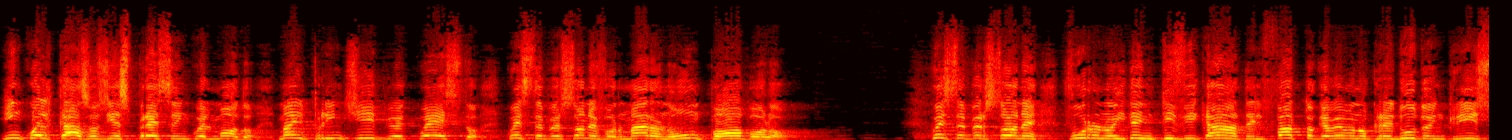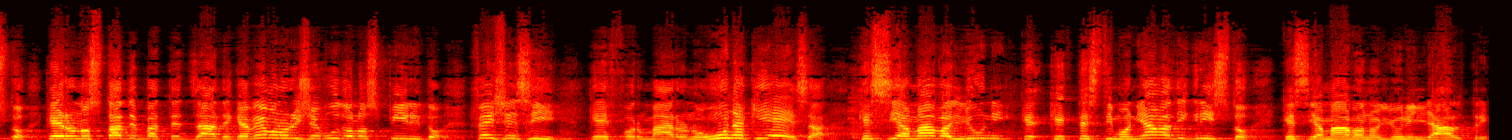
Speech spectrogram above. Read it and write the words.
In quel caso si espresse in quel modo, ma il principio è questo. Queste persone formarono un popolo. Queste persone furono identificate, il fatto che avevano creduto in Cristo, che erano state battezzate, che avevano ricevuto lo Spirito, fece sì che formarono una Chiesa che si amava gli uni, che, che testimoniava di Cristo, che si amavano gli uni gli altri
